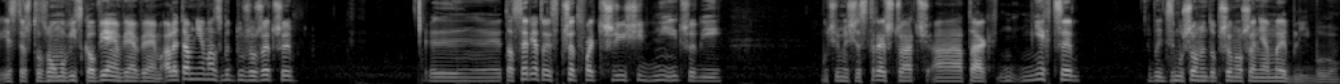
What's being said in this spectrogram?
Jest też to złomowisko, wiem, wiem, wiem, ale tam nie ma zbyt dużo rzeczy. Yy, Ta seria to jest przetrwać 30 dni, czyli musimy się streszczać, a tak, nie chcę być zmuszony do przenoszenia mebli, bo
